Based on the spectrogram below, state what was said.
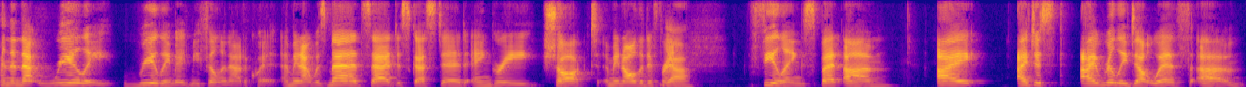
And then that really, really made me feel inadequate. I mean, I was mad, sad, disgusted, angry, shocked. I mean, all the different yeah. feelings. But um, I, I just, I really dealt with um,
